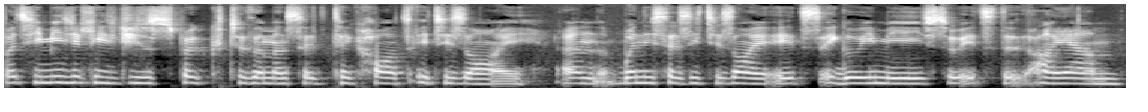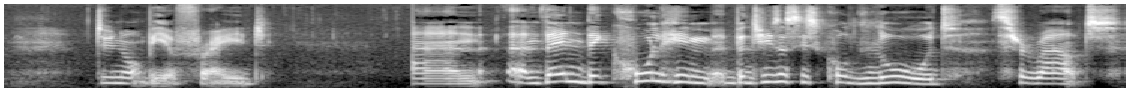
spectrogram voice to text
But immediately Jesus spoke to them and said, Take heart, it is I. And when he says it is I, it's ego eimi, so it's the I am. Do not be afraid. and and then they call him but jesus is called lord throughout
